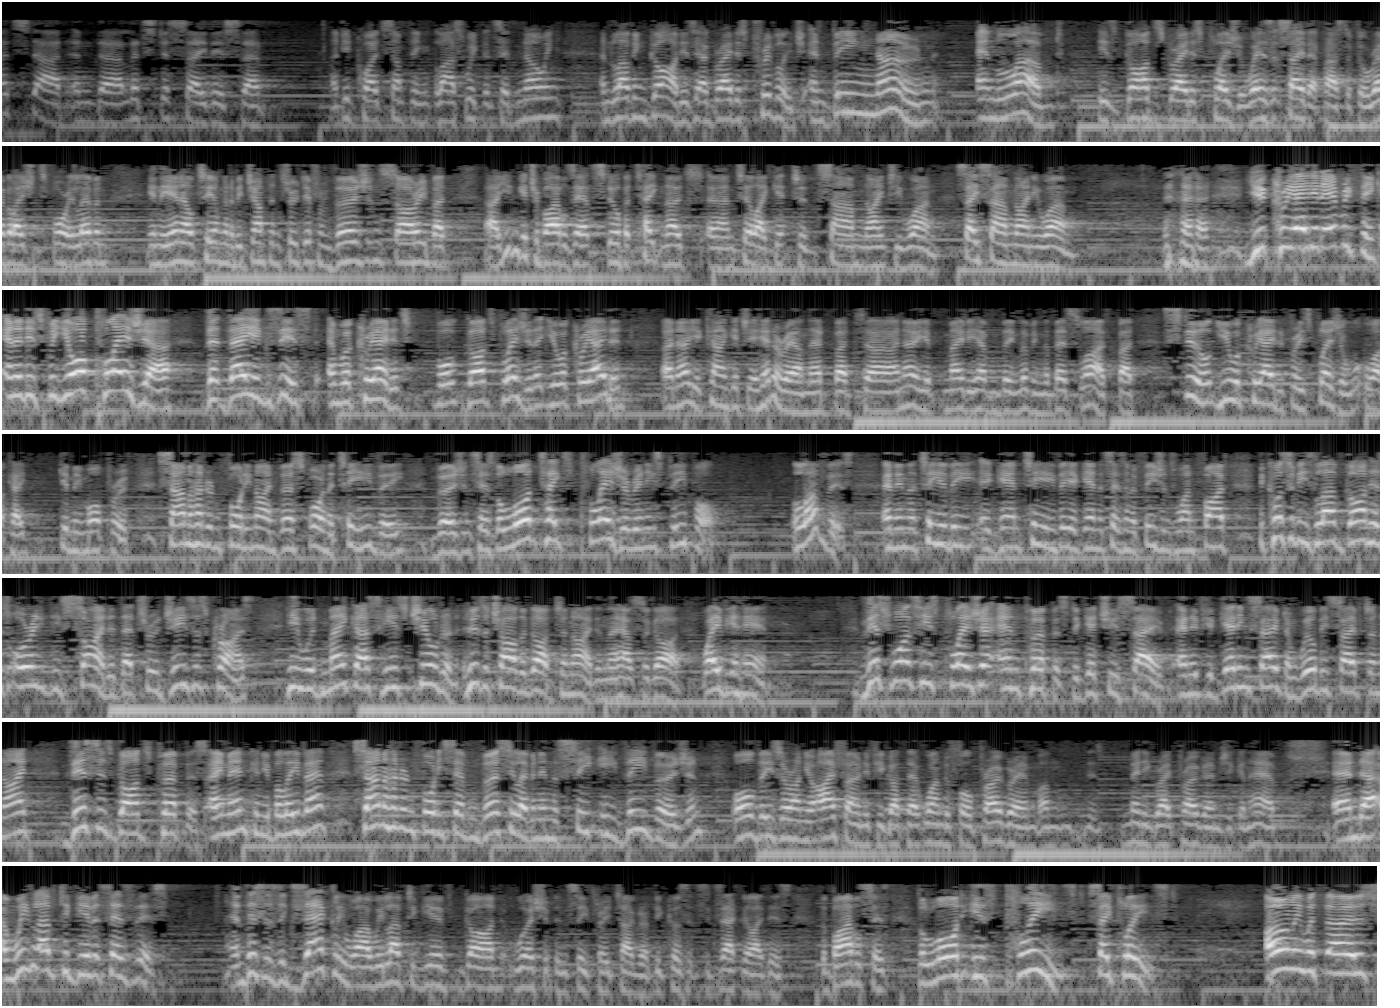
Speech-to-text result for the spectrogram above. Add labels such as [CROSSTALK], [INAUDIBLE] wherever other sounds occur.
let's start and uh, let's just say this that I did quote something last week that said, Knowing and loving God is our greatest privilege, and being known and loved is God's greatest pleasure. Where does it say that, Pastor Phil? Revelations 4:11 in the NLT. I'm going to be jumping through different versions. Sorry, but uh, you can get your Bibles out still, but take notes uh, until I get to Psalm 91. Say Psalm 91. [LAUGHS] you created everything, and it is for your pleasure that they exist and were created. For God's pleasure that you were created. I know you can't get your head around that, but uh, I know you maybe haven't been living the best life, but still, you were created for His pleasure. Okay, give me more proof. Psalm 149, verse 4 in the TEV version says, The Lord takes pleasure in His people. Love this. And in the TEV again, TEV again, it says in Ephesians 1 5, because of his love, God has already decided that through Jesus Christ, he would make us his children. Who's a child of God tonight in the house of God? Wave your hand. This was his pleasure and purpose to get you saved. And if you're getting saved and will be saved tonight, this is God's purpose. Amen. Can you believe that? Psalm 147, verse 11 in the CEV version. All these are on your iPhone if you've got that wonderful program. On, there's many great programs you can have. And, uh, and we love to give, it says this. And this is exactly why we love to give God worship in C3 Tuggerah, because it's exactly like this. The Bible says, The Lord is pleased, say pleased, only with those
